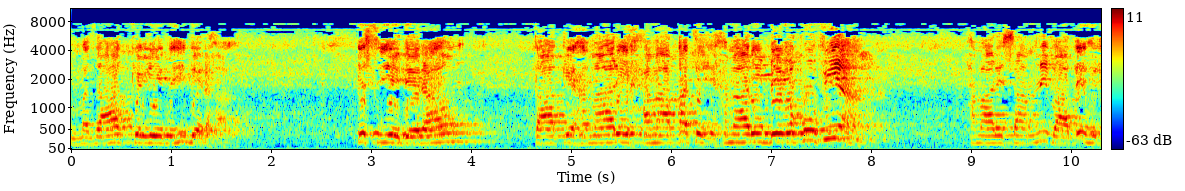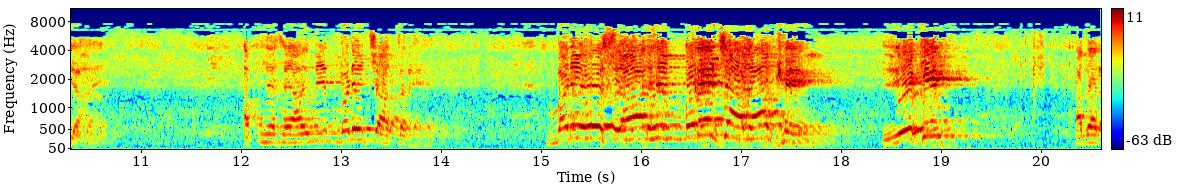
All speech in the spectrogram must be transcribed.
مذاق کے لیے نہیں دے رہا۔ اس لیے دے رہا ہوں تاکہ ہماری حماقتیں، ہماری بے وقوفیاں ہمارے سامنے واضح ہو جائیں۔ اپنے خیال میں بڑے چاتر ہیں، بڑے ہوشیار ہیں، بڑے چالاک ہیں۔ لیکن اگر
